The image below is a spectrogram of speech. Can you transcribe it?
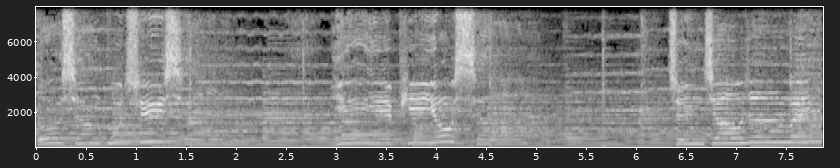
多想不去想，夜夜偏又想，真叫人为。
